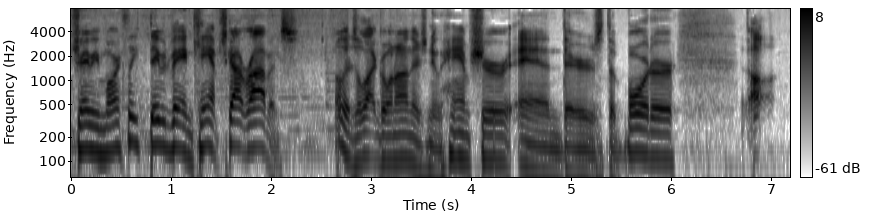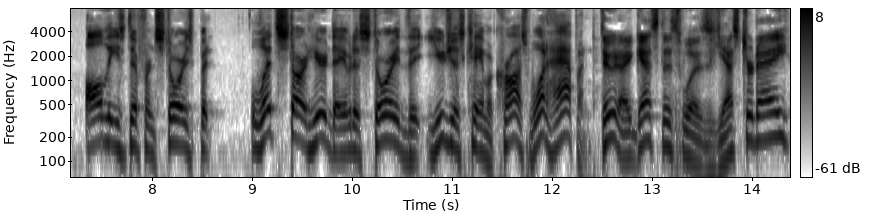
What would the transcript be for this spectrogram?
Jamie Markley, David Van Camp, Scott Robbins. Oh, there's a lot going on. There's New Hampshire and there's the border, all, all these different stories. But let's start here, David. A story that you just came across. What happened? Dude, I guess this was yesterday.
